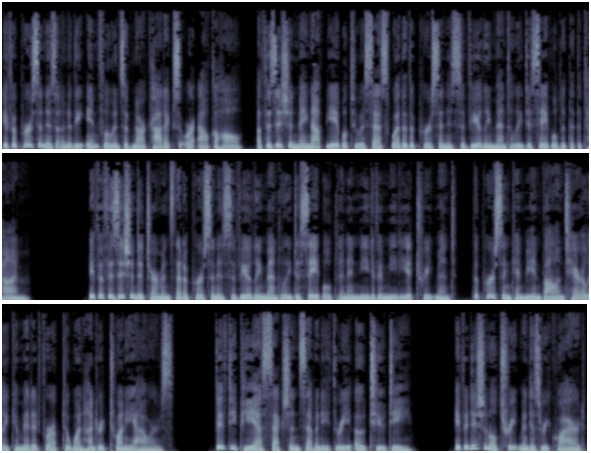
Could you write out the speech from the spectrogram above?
if a person is under the influence of narcotics or alcohol, a physician may not be able to assess whether the person is severely mentally disabled at the time. If a physician determines that a person is severely mentally disabled and in need of immediate treatment, the person can be involuntarily committed for up to 120 hours. 50 PS Section 7302D. If additional treatment is required,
